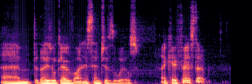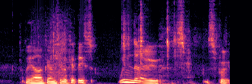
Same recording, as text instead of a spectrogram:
Um, but those will go right in the centre of the wheels. Okay first up we are going to look at this window sprue.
